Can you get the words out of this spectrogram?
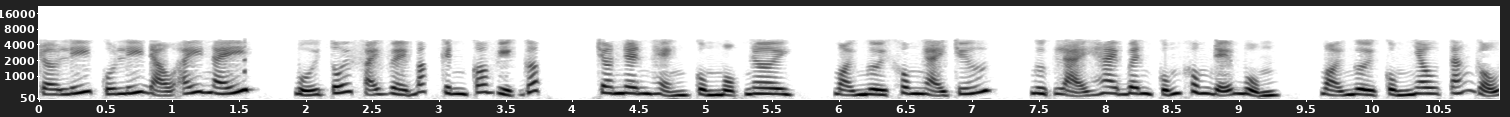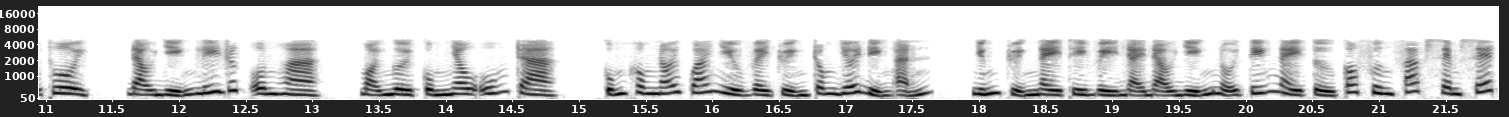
trợ lý của lý đạo ấy nấy, buổi tối phải về Bắc Kinh có việc gấp, cho nên hẹn cùng một nơi, mọi người không ngại chứ, ngược lại hai bên cũng không để bụng, mọi người cùng nhau tán gẫu thôi, đạo diễn lý rất ôn hòa, mọi người cùng nhau uống trà, cũng không nói quá nhiều về chuyện trong giới điện ảnh, những chuyện này thì vị đại đạo diễn nổi tiếng này tự có phương pháp xem xét,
